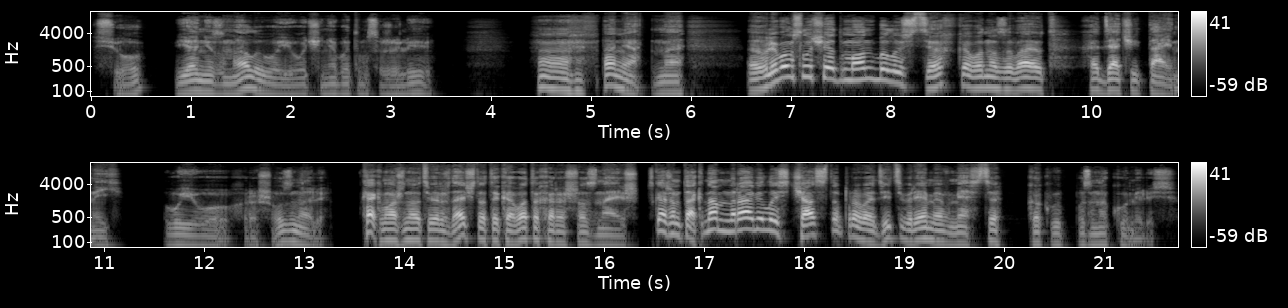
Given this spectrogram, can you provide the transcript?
«Все. Я не знал его и очень об этом сожалею». Хм, понятно. В любом случае, Эдмон был из тех, кого называют «ходячей тайной». Вы его хорошо знали? Как можно утверждать, что ты кого-то хорошо знаешь? Скажем так, нам нравилось часто проводить время вместе. Как вы познакомились?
